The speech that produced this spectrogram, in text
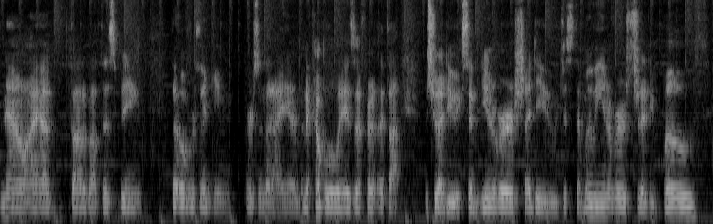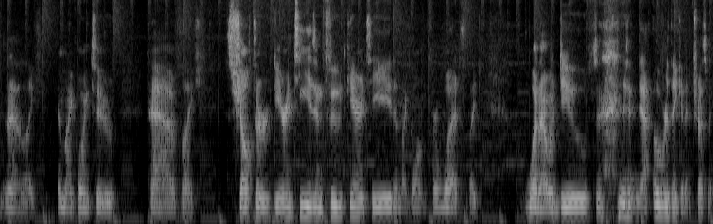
now I have thought about this being the overthinking person that I am in a couple of ways. I, I thought, should I do extended universe? Should I do just the movie universe? Should I do both? And I, like, am I going to have like shelter guaranteed and food guaranteed? Am I going for what? Like, what I would do? yeah, overthinking it. Trust me.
